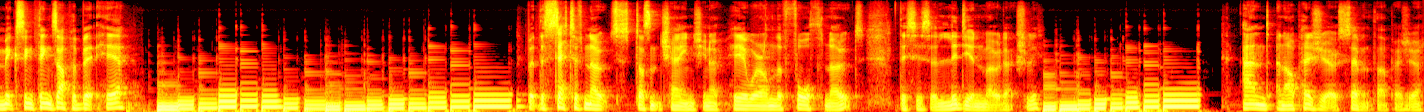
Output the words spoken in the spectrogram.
I'm mixing things up a bit here. But the set of notes doesn't change. You know, here we're on the fourth note. This is a Lydian mode, actually. And an arpeggio, seventh arpeggio.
